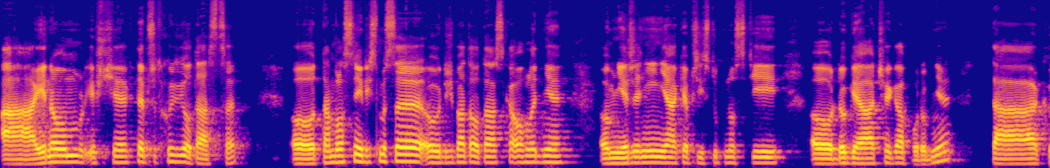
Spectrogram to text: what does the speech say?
A jenom ještě k té předchozí otázce. Tam vlastně, když jsme se, když byla ta otázka ohledně měření nějaké přístupnosti do GAček a podobně, tak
